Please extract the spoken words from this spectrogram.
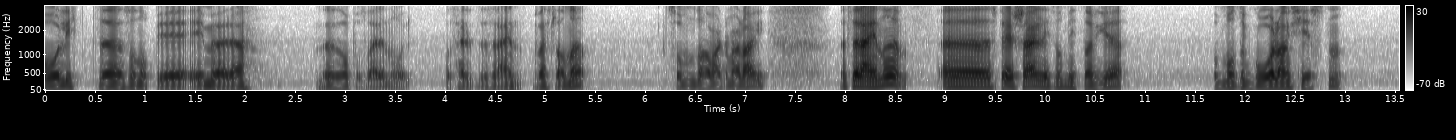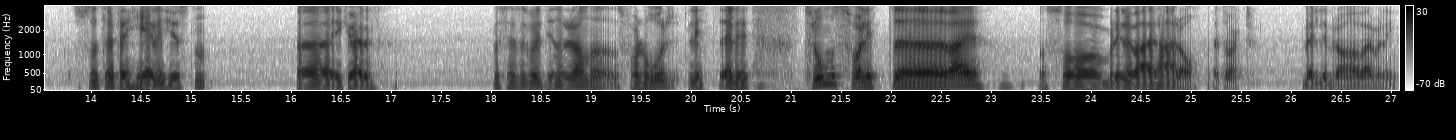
og litt uh, sånn oppi i Møre. Det håper å være nord. Og helvetes regn på Vestlandet. Som det har vært hver dag. Dette regnet sprer seg litt mot Midt-Norge. På en måte går langs kysten. Så det treffer hele kysten uh, i kveld. Mens jeg går litt innover i landet. Så får nord litt Eller Troms får litt uh, vær. Og så blir det vær her òg, etter hvert. Veldig bra værmelding.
